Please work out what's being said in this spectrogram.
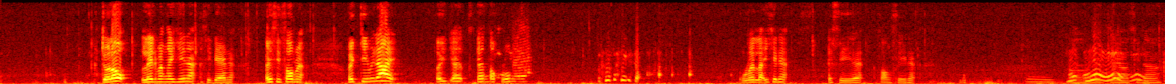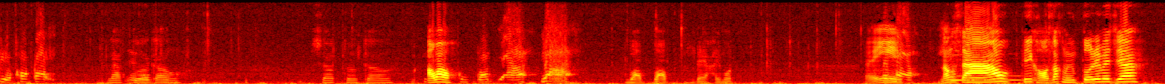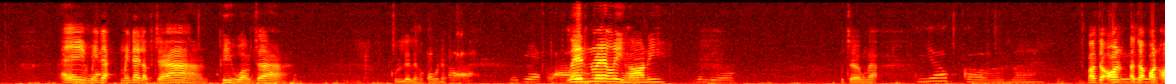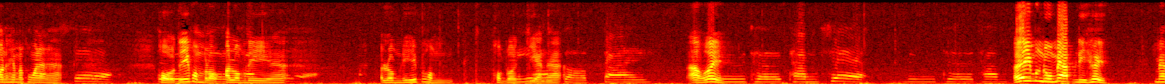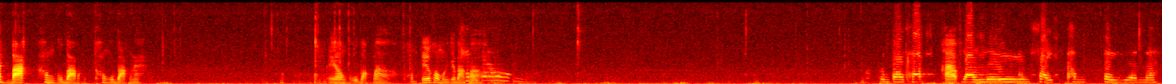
เจอแล้วเล่นมันไงที่เนี่ยสีแดงเนี่ยเอ้ยสีส้มเนี่ยเฮ้ยกินไม่ได้เอ้ยอย่าอย่าตกหลุมกูเล่นแล้วไอ้ที่เนี่ยไอ้สีเนี่ยสองสีเนี่ยอืมอ่าเดี๋ยวสินะเกือบเข้าใกล้รักตัวเก่าชอบตัวเก่าเอาเปล่าคุณป๊อปอยาอยาวับวับแดกให้หมดไอ้ เป็นบ่น้องสาว พี่ขอสักหนึ่งตัวได้ไหมจ๊ะเอ้ยไม่ได้ไม่ได้หรอกจ้า พี่ห่วงจ้าคุณเล่นอะไรของเป็นกูเนี่ยบ่จะแยกลาเล่นแรงเลยฮะนี่เร็วกูเจอมึงละๆเดี๋ยวก่อนมาเราจะออนอาจจะออนออนให้มันพวกมันนะฮะโหตอนนี้ผมอารมณ์ดีนะฮะอารมณ์ดีที่ผมผมโดนเกลียนนะฮะดี๋วก็ไปอ้าวเฮ้ยดูเธอทำแช่ ดูเธอทำเฮ้ยมึงดูแมปดิเฮ้ยแมปบั๊กห้องกูบั๊กห้องกูบั๊กนะไอ้ของกูบั๊กเปล่าผมไอ้ของมึงจะบั๊กเปล่าคุณปอยครับ ครับ อย่าลืมใส่คำเตือนนะ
